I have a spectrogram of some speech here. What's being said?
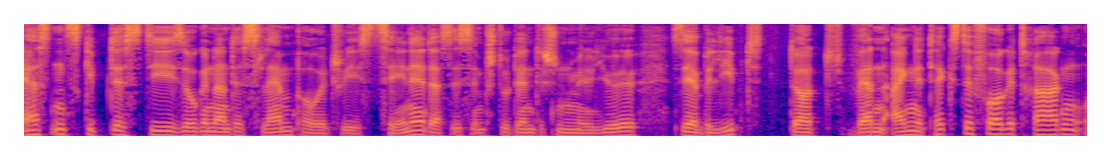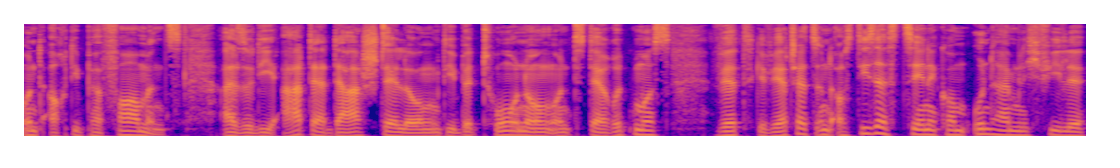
Erstens gibt es die sogenannte Slam Poetry Szene. Das ist im studentischen Milieu sehr beliebt. Dort werden eigene Texte vorgetragen und auch die Performance, also die Art der Darstellung, die Betonung und der Rhythmus wird gewertschätzt. Und aus dieser Szene kommen unheimlich viele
